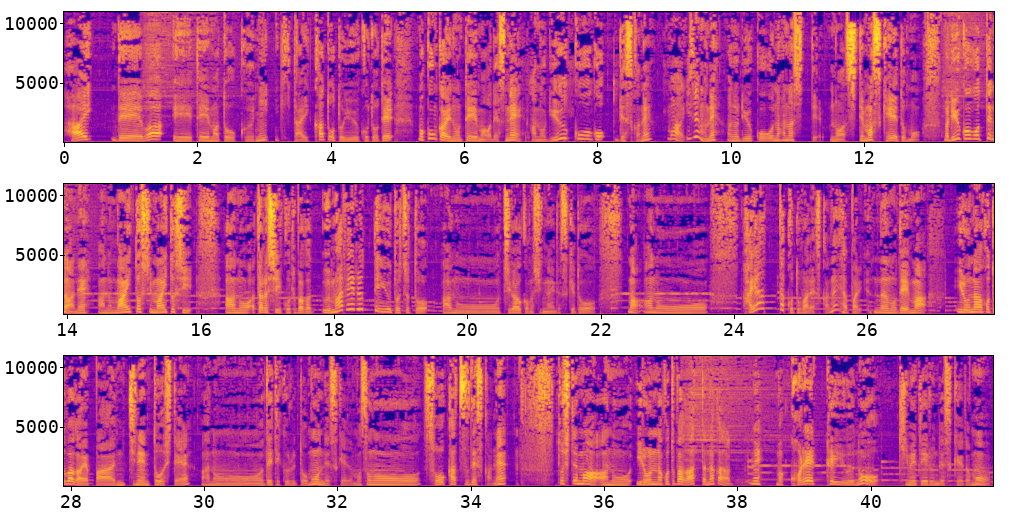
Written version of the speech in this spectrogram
はい。では、えー、テーマトークに行きたいかとということで、まあ、今回のテーマはですね、あの、流行語ですかね。まあ、以前もね、あの、流行語の話っていうのは知ってますけれども、まあ、流行語ってのはね、あの、毎年毎年、あの、新しい言葉が生まれるっていうとちょっと、あのー、違うかもしれないですけど、まあ、あのー、流行った言葉ですかね、やっぱり。なので、まあ、いろんな言葉がやっぱ一年通して、あのー、出てくると思うんですけれども、その、総括ですかね。として、まあ、あのー、いろんな言葉があった中のね、まあ、これっていうのを決めているんですけれども、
